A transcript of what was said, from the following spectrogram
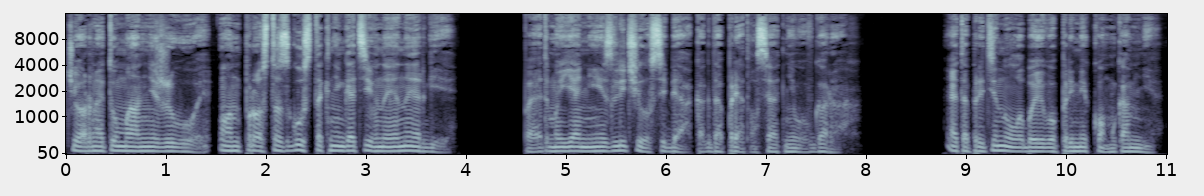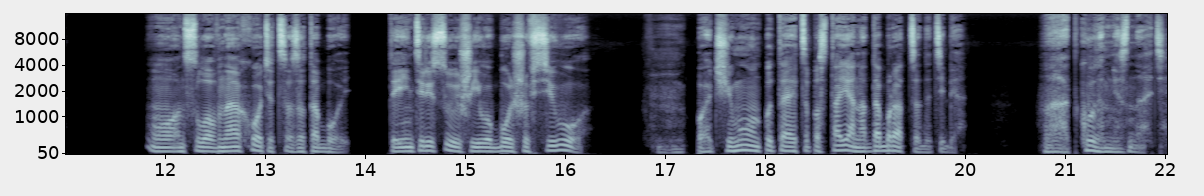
Черный туман не живой, он просто сгусток негативной энергии. Поэтому я не излечил себя, когда прятался от него в горах. Это притянуло бы его прямиком ко мне. Он словно охотится за тобой. Ты интересуешь его больше всего. Почему он пытается постоянно добраться до тебя? А откуда мне знать?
